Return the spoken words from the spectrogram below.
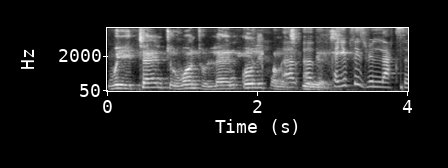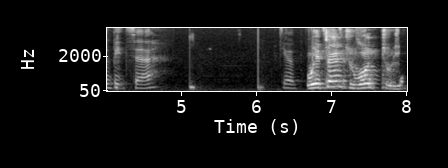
we tend to want to learn only from experience. Uh, um, can you please relax a bit, sir? You're we tend to want to learn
